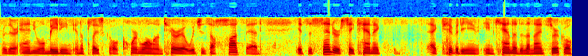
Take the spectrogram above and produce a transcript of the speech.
for their annual meeting in a place called Cornwall, Ontario, which is a hotbed. It's a center of satanic activity in Canada, the Ninth Circle.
